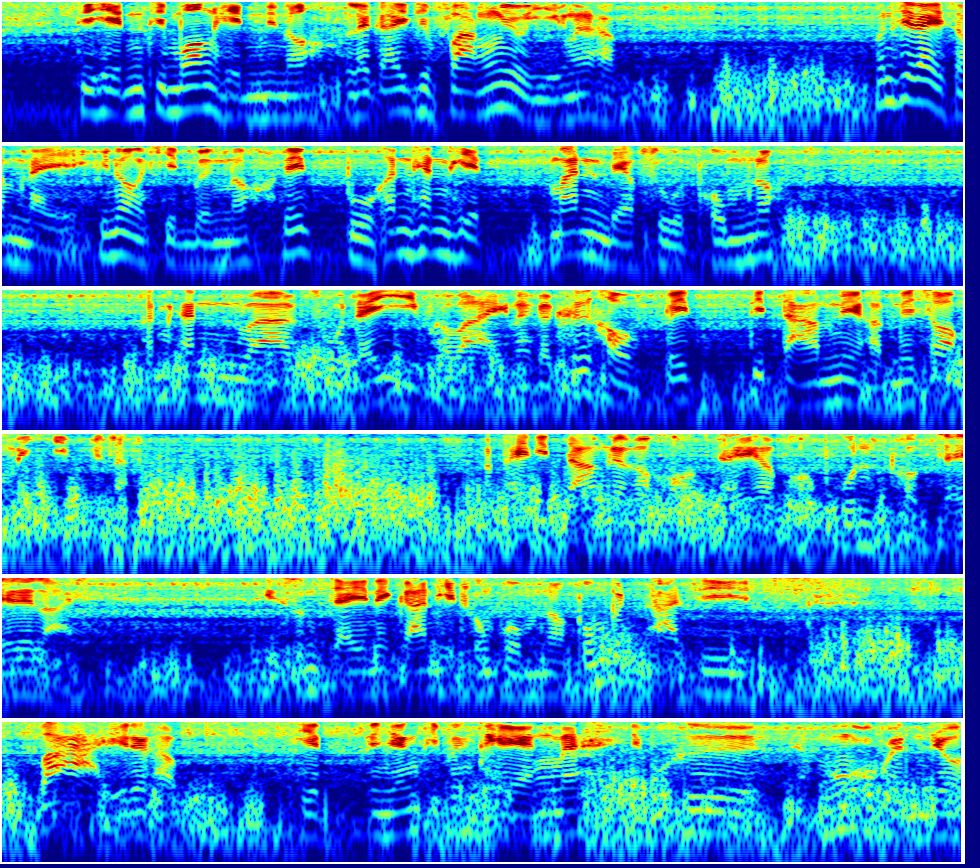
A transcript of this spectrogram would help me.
ๆที่เห็นที่มองเห็นนี่เนาะแล้วก็ไอ้ที่ฟังอยู่อีกนะครับ มันสิได้สำไหนพี่น้องคิดเบิ่งเนาะได้ปลูกขั้นขั้นเห็ดมั่นแบบสูตรผมเนาะขั้นขั้นว่าสูตรได้อีกเพราะว่าอีกนะก็คือเขาไปติดตามเนี่ยครับในช่องในคลิปนี่แหละใครติดตามแล้วก็ขอบใจครับขอบคุณขอบใจหลายๆ ที่สนใจในการเห็ดของผมเนาะผมเป็นอาชีบ้าอยู่นะครับเห็ดเป็นยังที่แพงๆนะที่ก็คือโง่เป็นอยู่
